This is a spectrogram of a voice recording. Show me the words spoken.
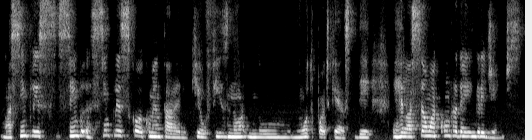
uma simples, simples, simples comentário que eu fiz no, outro podcast de, em relação à compra de ingredientes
